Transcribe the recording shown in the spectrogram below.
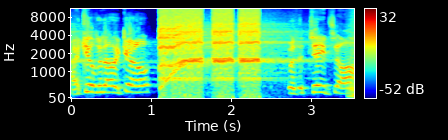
I killed another girl with a chainsaw.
